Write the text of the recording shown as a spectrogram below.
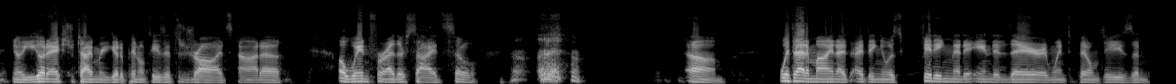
You know, you go to extra time or you go to penalties. It's a draw. It's not a a win for either side. So, um, with that in mind, I, I think it was fitting that it ended there and went to penalties. And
